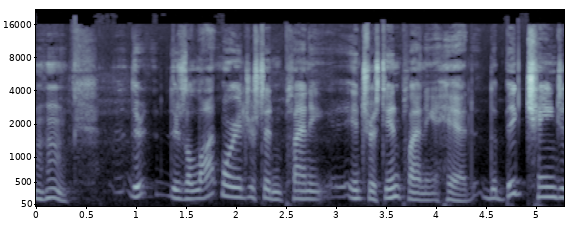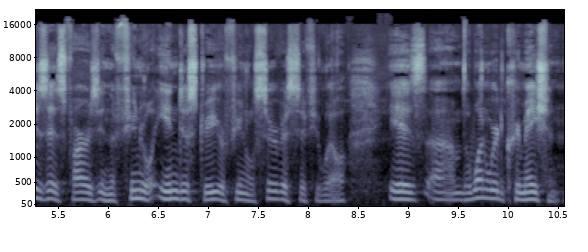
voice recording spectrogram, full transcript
Mm-hmm. There, there's a lot more interest in planning interest in planning ahead. The big changes, as far as in the funeral industry or funeral service, if you will, is um, the one word cremation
